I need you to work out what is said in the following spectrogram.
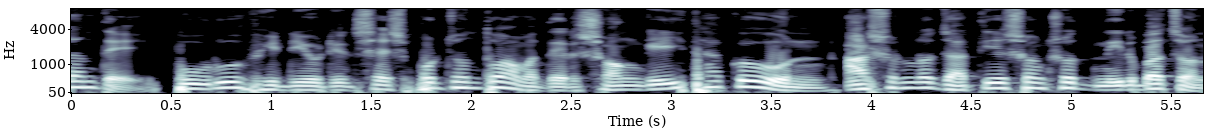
জানতে পুরো ভিডিওটির শেষ পর্যন্ত আমাদের সঙ্গেই থাকুন। আসন্ন জাতীয় সংসদ নির্বাচন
